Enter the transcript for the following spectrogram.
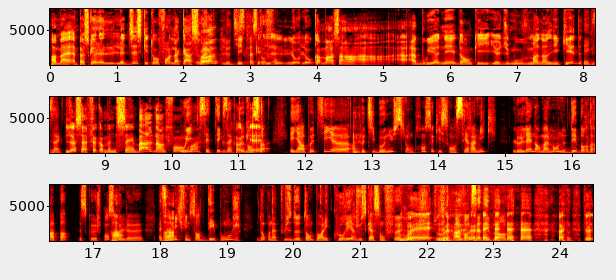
Ah ben parce que le, disque est au fond de la casserole. le disque reste au fond. L'eau commence à, bouillonner, donc il y a du mouvement dans le liquide. Exact. Là ça fait comme une cymbale dans le fond. Oui, c'est exactement ça. Et il y a un petit, euh, un petit bonus si on prend ceux qui sont en céramique le lait normalement ne débordera pas parce que je pense que ah. le, la céramique ah. fait une sorte d'éponge et donc on a plus de temps pour aller courir jusqu'à son feu avant que ça déborde. tout,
